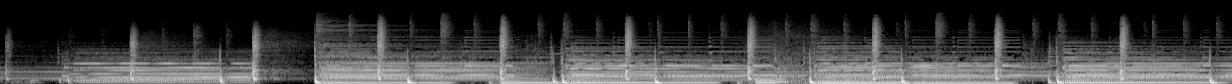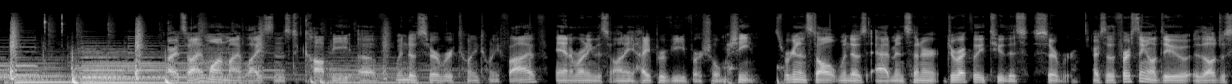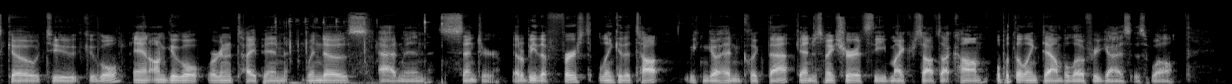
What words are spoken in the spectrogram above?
Right, so I'm on my licensed copy of Windows Server 2025, and I'm running this on a Hyper-V virtual machine. So we're going to install Windows Admin Center directly to this server. All right, so the first thing I'll do is I'll just go to Google, and on Google, we're going to type in Windows Admin Center. It'll be the first link at the top. We can go ahead and click that. Again, just make sure it's the Microsoft.com. We'll put the link down below for you guys as well.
